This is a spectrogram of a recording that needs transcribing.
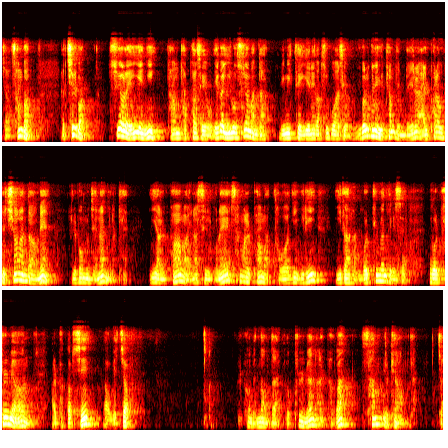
자, 3번, 7번. 아, 수열 AN이 다음 답하세요. 얘가 2로 수렴한다. 리미트 AN의 값을 구하세요. 이걸로 그냥 이렇게 하면 됩니다. 얘를 알파라고 이렇게 치환한 다음에 1번 문제는 이렇게 2알파 마이너스 1분의 3알파 더하기 1이 2다라는 걸 풀면 되겠어요. 이걸 풀면 알파 값이 나오겠죠. 알파가 몇 나온다. 이거 풀면 알파가 3 이렇게 나옵니다. 자,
